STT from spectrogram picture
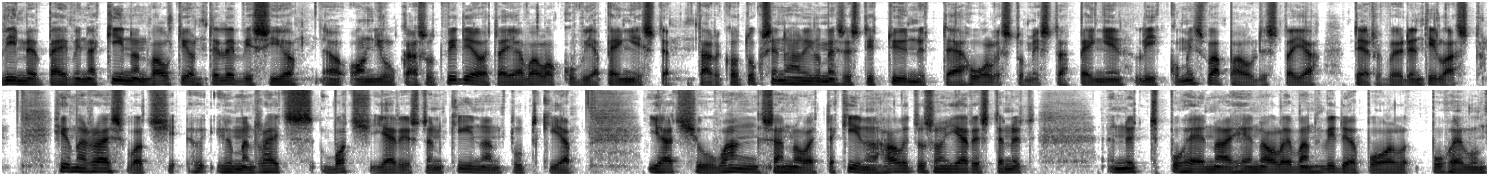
Viime päivinä Kiinan valtion televisio on julkaissut videoita ja valokuvia Pengistä. Tarkoituksena on ilmeisesti tyynnyttää huolestumista Pengin liikkumisvapaudesta ja terveydentilasta. Human Rights Watch, Human Rights Watch-järjestön Kiinan tutkija Yachu Wang sanoi, että Kiinan hallitus on järjestänyt nyt puheenaiheena olevan videopuhelun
